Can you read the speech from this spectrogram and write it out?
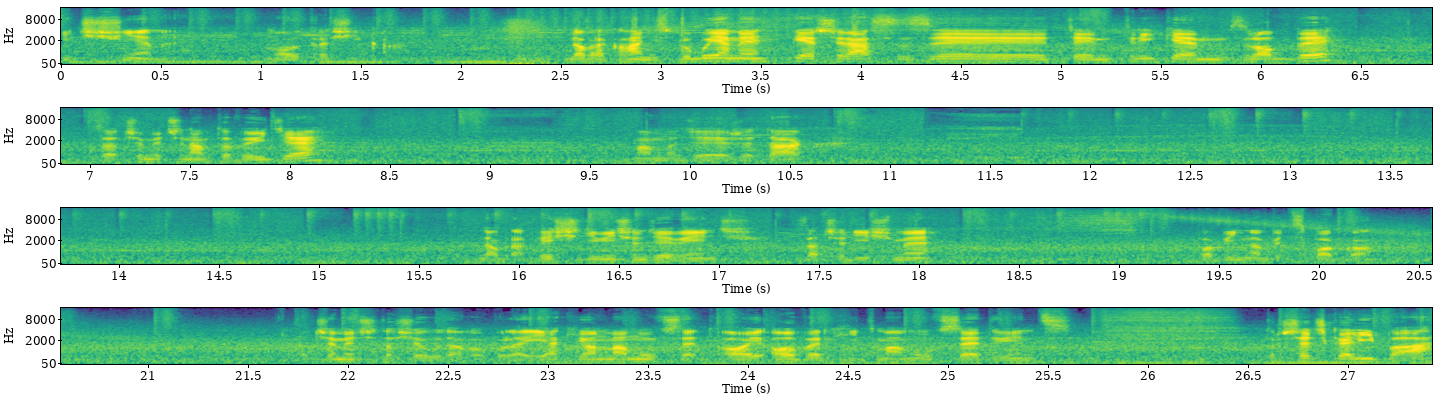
I ciśniemy. Moltresika. Dobra, kochani, spróbujemy pierwszy raz z tym trikiem z lobby. Zobaczymy, czy nam to wyjdzie. Mam nadzieję, że tak. Dobra, 299. Zaczęliśmy. Powinno być spoko. Zobaczymy, czy to się uda w ogóle. Jaki on ma moveset? Oj, overhit ma moveset, więc troszeczkę lipa.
